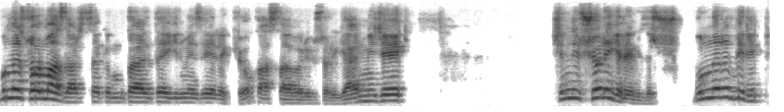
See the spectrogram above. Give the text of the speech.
Bunları sormazlar. Sakın bu kadar detaya girmenize gerek yok. Asla böyle bir soru gelmeyecek. Şimdi şöyle gelebilir. Bunları verip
